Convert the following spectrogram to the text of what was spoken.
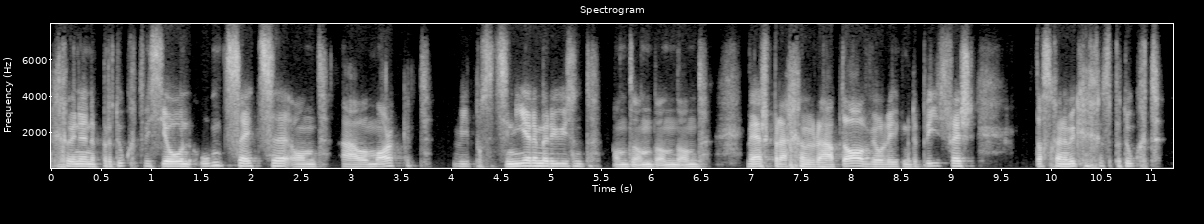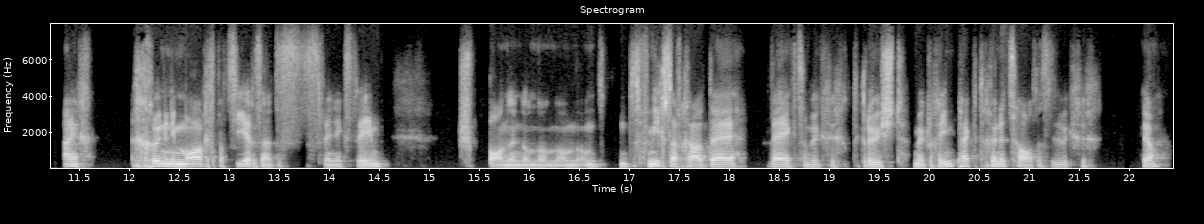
können eine Produktvision umsetzen und auch am Market, wie positionieren wir uns und, und, und, und, und wer sprechen wir überhaupt an, wo legen wir den Preis fest. Das können wirklich das Produkt eigentlich können im Markt platzieren. Also das, das finde ich extrem spannend und, und, und, und für mich ist es einfach auch der Weg, um wirklich den grössten möglichen Impact können zu haben. Das ist wirklich, ja,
